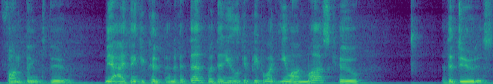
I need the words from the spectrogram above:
fun thing to do? Yeah, I think it could benefit them, but then you look at people like Elon Musk, who the dude is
